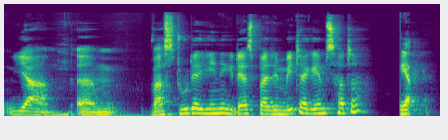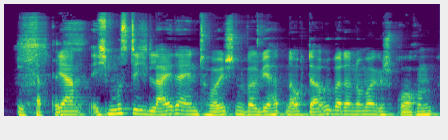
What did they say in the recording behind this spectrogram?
ja, ähm, warst du derjenige, der es bei den Metagames hatte? Ja, ich habe das. Ja, ich musste dich leider enttäuschen, weil wir hatten auch darüber dann nochmal gesprochen.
